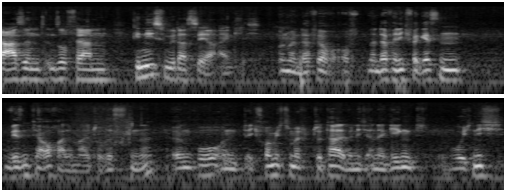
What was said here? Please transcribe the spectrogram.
da sind. Insofern genießen wir das sehr eigentlich. Und man darf ja auch oft, man darf ja nicht vergessen, wir sind ja auch alle mal Touristen, ne? Irgendwo. Und ich freue mich zum Beispiel total, wenn ich an der Gegend, wo ich nicht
